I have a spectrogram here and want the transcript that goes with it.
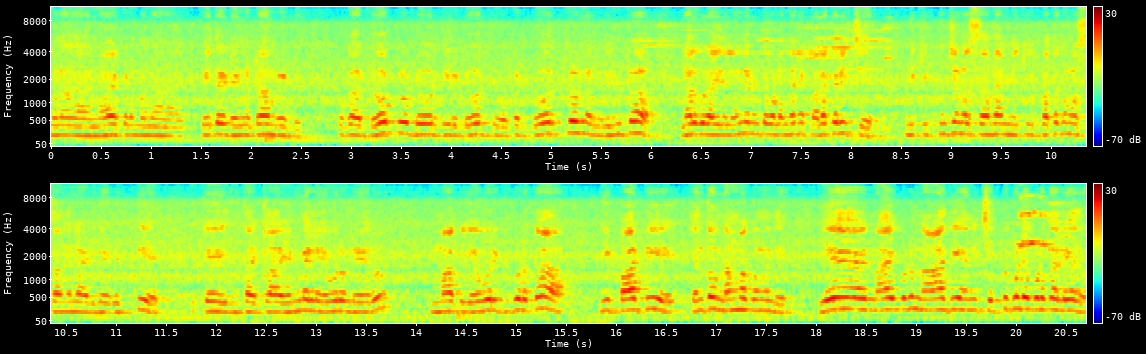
మన నాయకుడు మన పేదరెడ్డి వెంకటరామరెడ్డి ఒక డోర్ టు డోర్ దీని డోర్ టు ఒక డోర్లో ఇంట్లో నలుగురు ఐదు మంది ఉంటే వాళ్ళందరినీ పలకరించి మీకు ఈ పింఛన్ వస్తుందా? మీకు ఈ పథకం వస్తుందని అడిగే వ్యక్తి ఇంత ఇట్లా ఎమ్మెల్యే ఎవరు లేరు. మాకు ఎవరికి కూడా ఈ పార్టీ ఎంతో నమ్మకం ఉంది. ఏ నాయకుడు నాది అని చెప్పుకుంటే కూడా లేదు.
